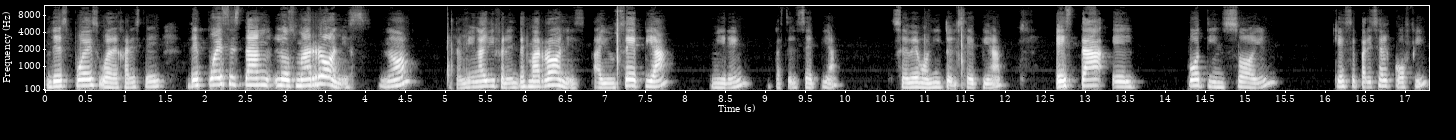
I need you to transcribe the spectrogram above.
Después, voy a dejar este, después están los marrones, ¿no? También hay diferentes marrones. Hay un sepia, miren, acá está el sepia, se ve bonito el sepia. Está el potting soil, que se parece al coffee.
